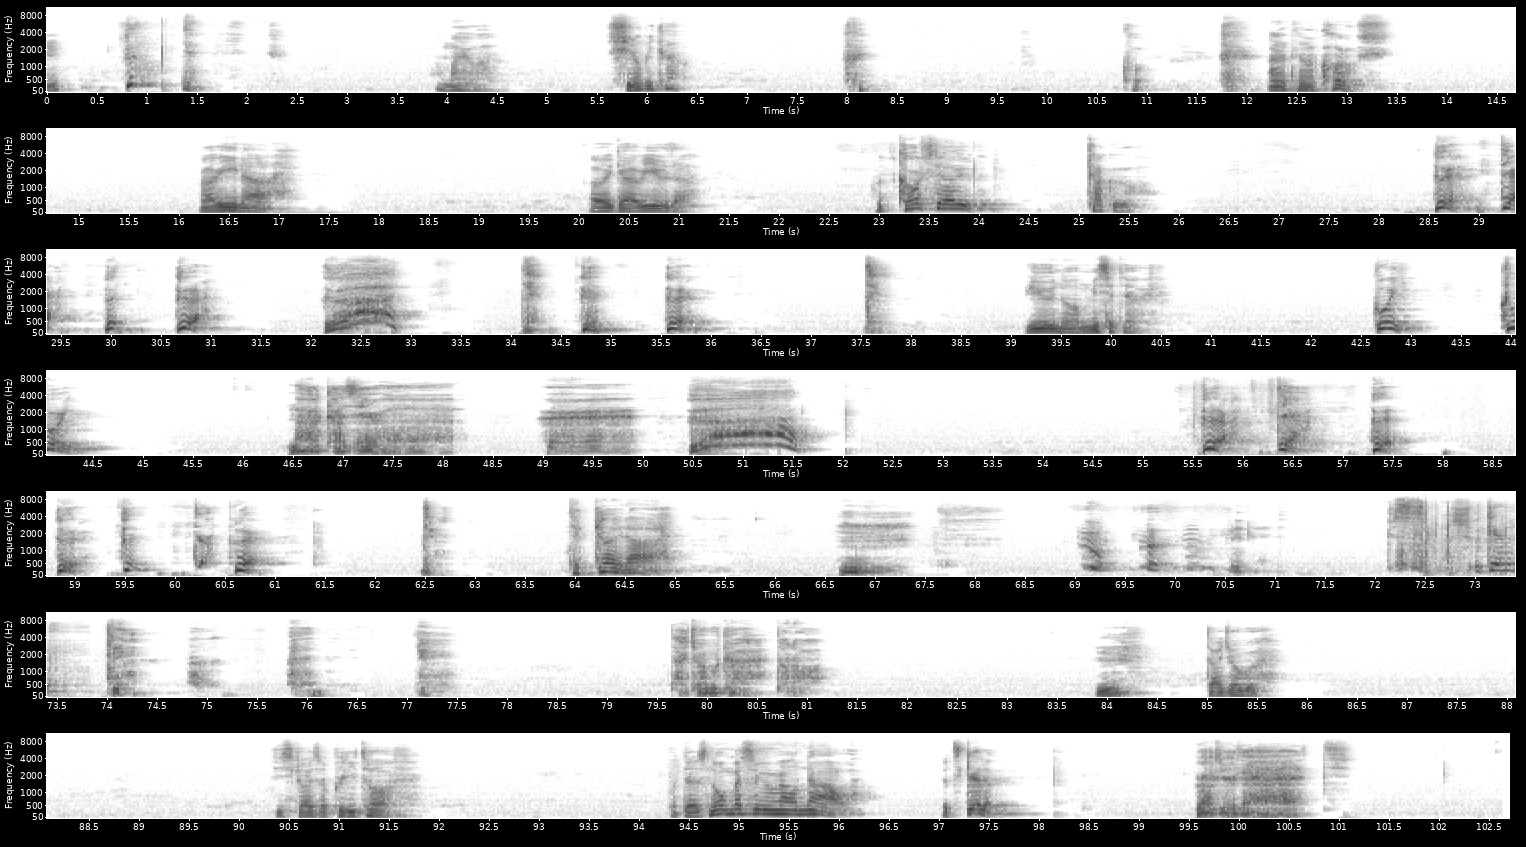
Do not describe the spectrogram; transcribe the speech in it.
ん？お前は、忍びか？こ、あなたは殺し。悪いな。俺が言うだ。殺してやる。覚悟。ふっ、ふっ、ふっ、う。わふっ、ふっ。言う。のを見せてやる。来い来い任せろ。う。わふわでやふふふふでっかいな。うん。くそ、手剣。大丈夫か、殿。うん、大丈夫。These guys are pretty tough. But there's no messing around now. Let's get him. Roger that.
